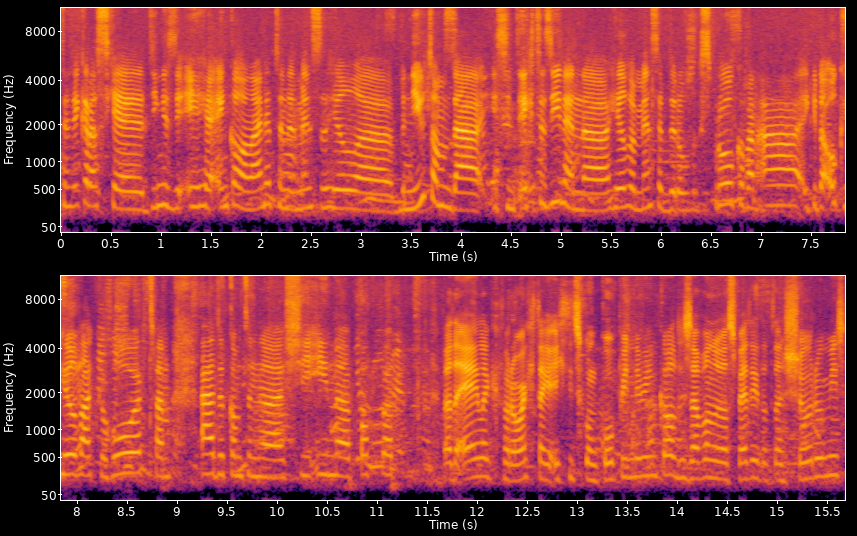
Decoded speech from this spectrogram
En zeker als je dingen die je enkel online hebt, zijn de mensen heel eh, benieuwd om dat eens in het echt te zien. En eh, heel veel mensen hebben erover gesproken. Van, ah, ik heb dat ook heel vaak gehoord. Van, ah, er komt een eh, Shein pop-up. We hadden eigenlijk verwacht dat je echt iets kon kopen in de winkel. Dus dat vonden we wel spijtig dat het een showroom is.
